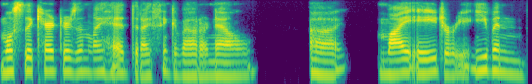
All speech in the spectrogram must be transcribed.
Most of the characters in my head that I think about are now uh, my age or even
